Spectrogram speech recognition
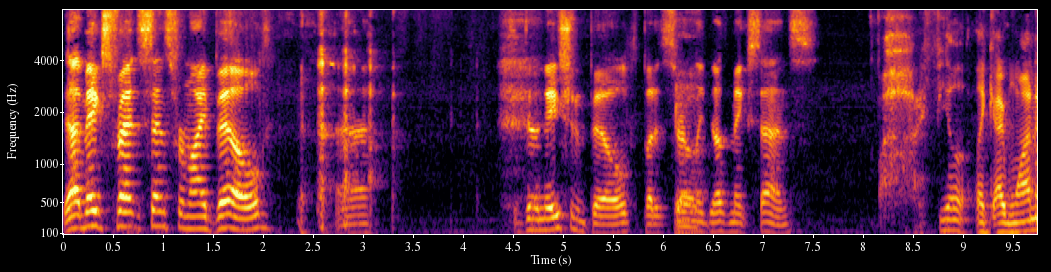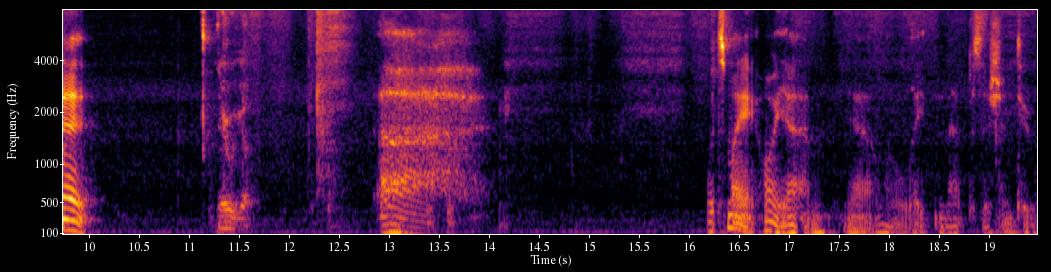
That makes sense for my build. Uh, it's a donation build, but it certainly Yeah. does make sense. Oh, I feel like I want to. There we go. Uh, what's my? Oh yeah, I'm, yeah, I'm a little late in that position too.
